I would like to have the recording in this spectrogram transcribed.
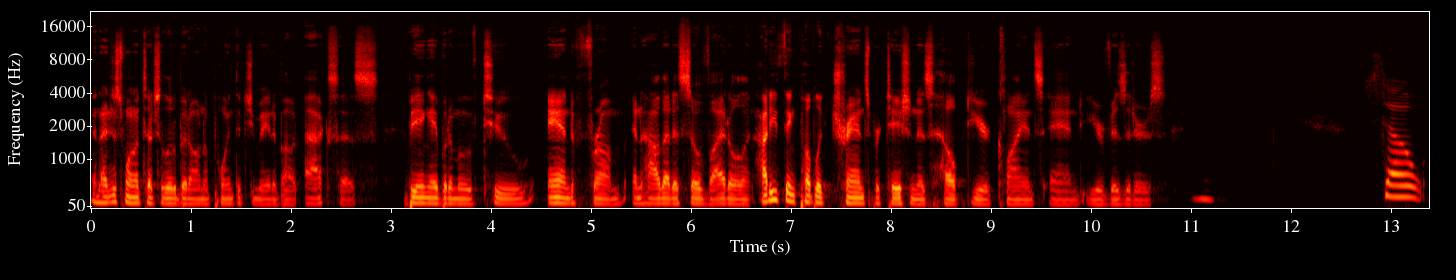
And I just want to touch a little bit on a point that you made about access, being able to move to and from, and how that is so vital. And how do you think public transportation has helped your clients and your visitors? So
